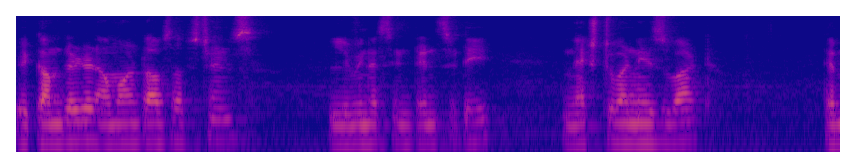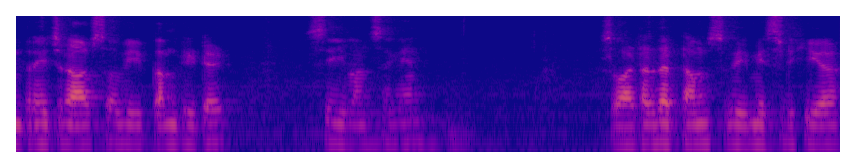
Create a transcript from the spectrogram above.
We completed amount of substance luminous intensity. Next one is what? Temperature also we completed. See once again so what are the terms we missed here?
